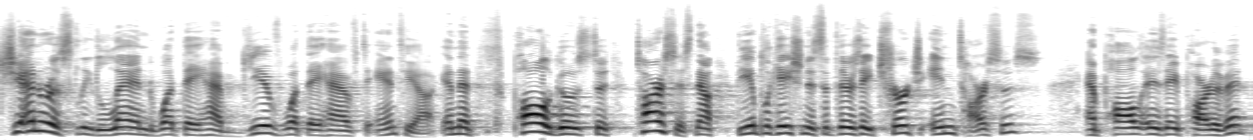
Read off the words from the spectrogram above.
generously lend what they have, give what they have to Antioch. And then Paul goes to Tarsus. Now, the implication is that there's a church in Tarsus, and Paul is a part of it.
